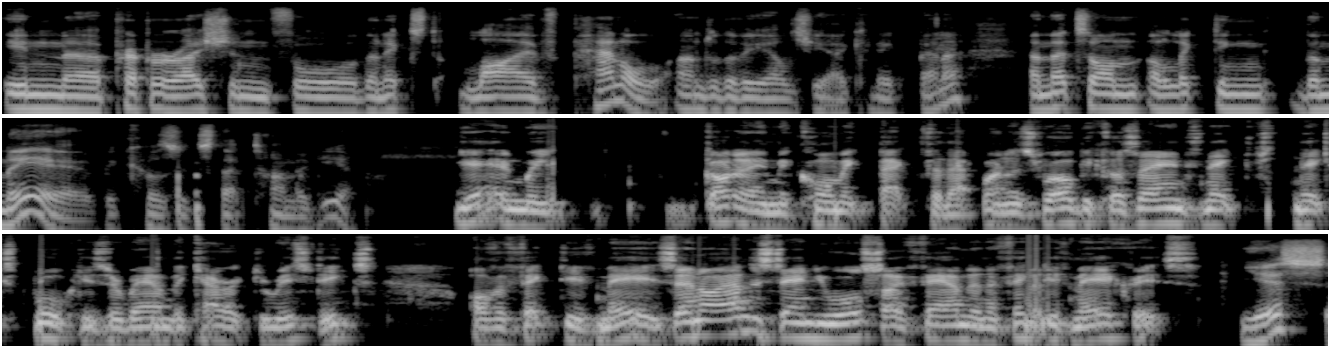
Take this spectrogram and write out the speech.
in uh, preparation for the next live panel under the VLGA Connect banner, and that's on electing the mayor because it's that time of year. Yeah, and we got Ian McCormick back for that one as well because Anne's next next book is around the characteristics of effective mayors. And I understand you also found an effective mayor, Chris. Yes,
